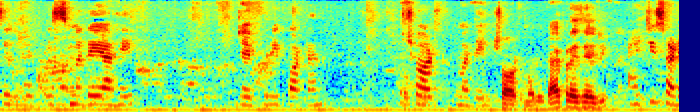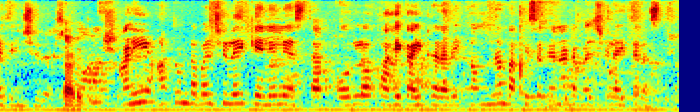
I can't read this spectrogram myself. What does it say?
सिल्कमध्ये आहे जयपुरी कॉटन शॉर्टमध्ये. शॉर्टमध्ये. काय प्राईस आहे याची? ह्याची साडेतीनशे रुपये. साडेतीनशे. आणि आतून डबल शिलाई केलेले असतात. ओरलॉक आहे काही ठराविक कामना बाकी सगळ्यांना डबल शिलाई तर असते.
